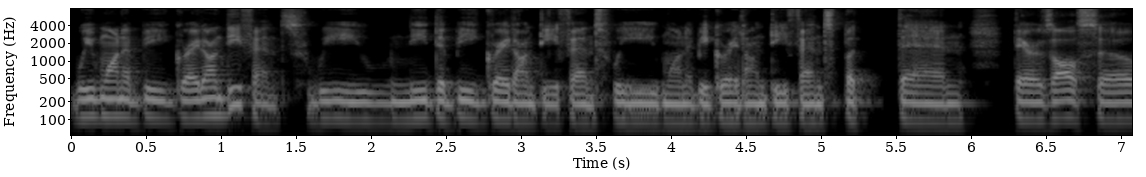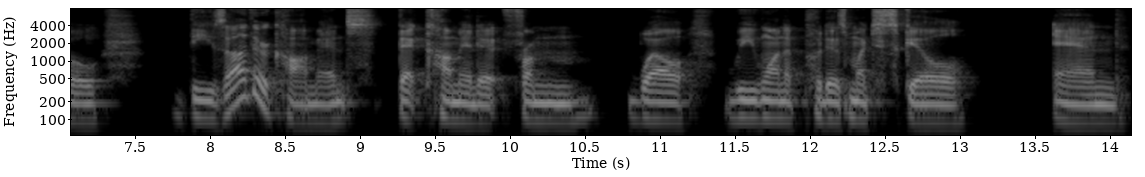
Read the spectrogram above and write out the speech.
we want to be great on defense. We need to be great on defense. We want to be great on defense. But then there's also these other comments that come in it from, well, we want to put as much skill and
